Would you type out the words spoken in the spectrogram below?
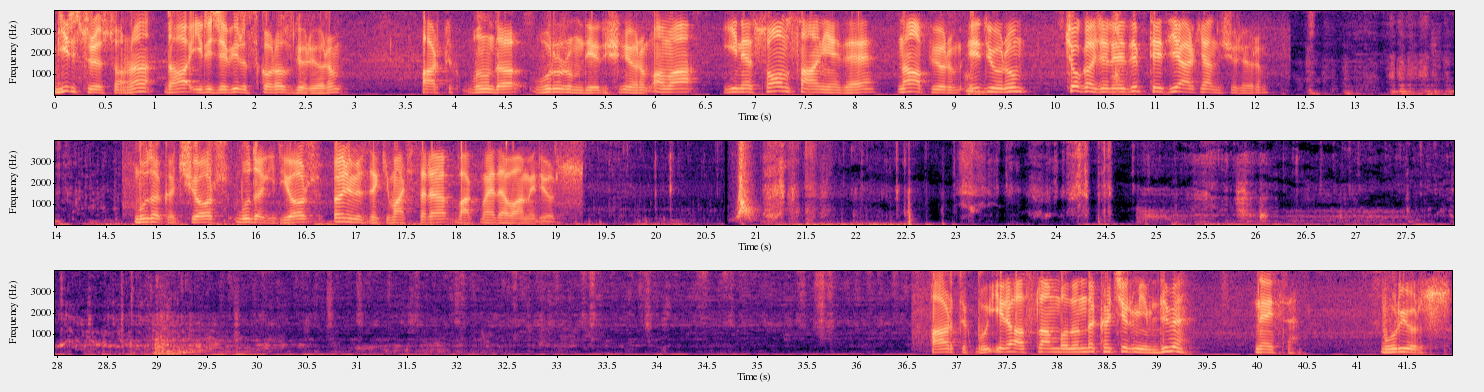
Bir süre sonra daha irice bir ıskoroz görüyorum. Artık bunu da vururum diye düşünüyorum ama yine son saniyede ne yapıyorum ediyorum çok acele edip tetiği erken düşürüyorum. Bu da kaçıyor, bu da gidiyor. Önümüzdeki maçlara bakmaya devam ediyoruz. Artık bu iri aslan balığını da kaçırmayayım değil mi? Neyse. Vuruyoruz.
